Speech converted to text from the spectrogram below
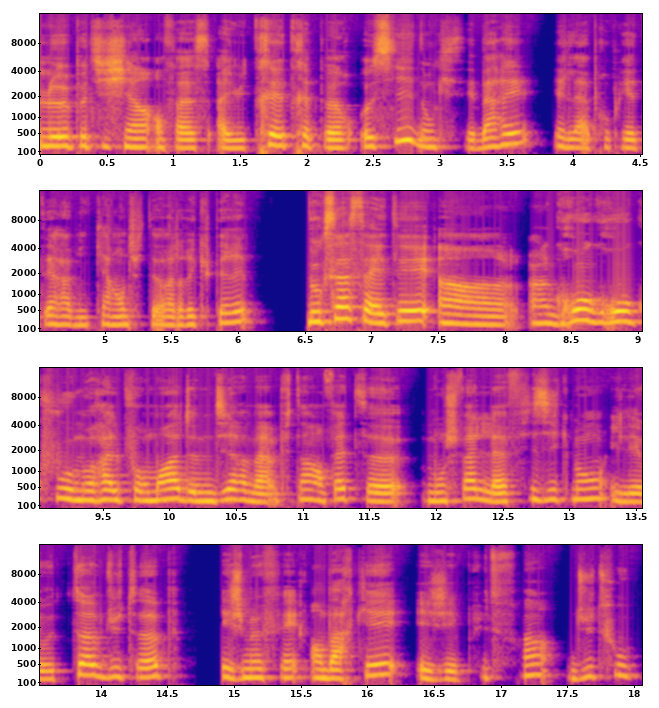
Le petit chien en face a eu très très peur aussi, donc il s'est barré et la propriétaire a mis 48 heures à le récupérer. Donc ça, ça a été un, gros gros coup au moral pour moi de me dire, bah putain, en fait, euh, mon cheval là physiquement, il est au top du top et je me fais embarquer et j'ai plus de frein du tout.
